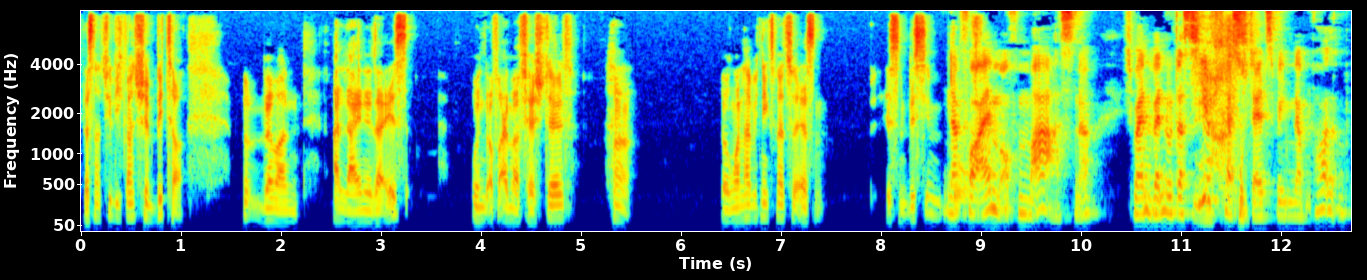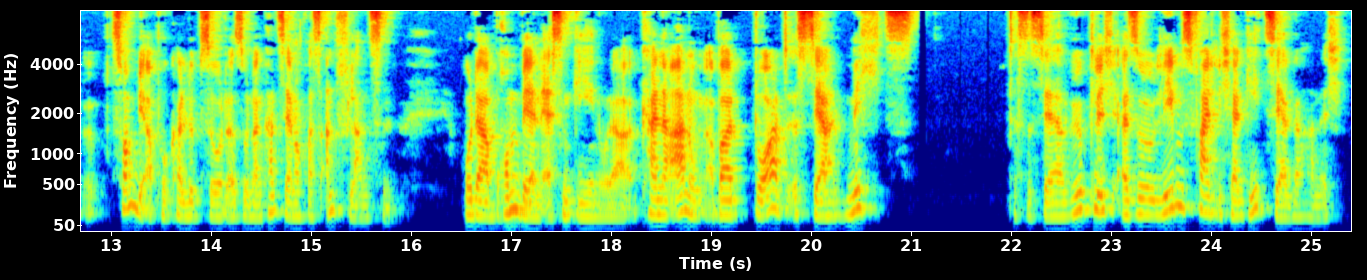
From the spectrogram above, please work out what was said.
das ist natürlich ganz schön bitter, wenn man alleine da ist und auf einmal feststellt, hm, irgendwann habe ich nichts mehr zu essen. Ist ein bisschen. Na, doof. vor allem auf dem Mars, ne? Ich meine, wenn du das hier ja. feststellst wegen der Zombie-Apokalypse oder so, dann kannst du ja noch was anpflanzen. Oder Brombeeren essen gehen oder keine Ahnung. Aber dort ist ja nichts. Das ist ja wirklich, also lebensfeindlicher geht's ja gar nicht.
